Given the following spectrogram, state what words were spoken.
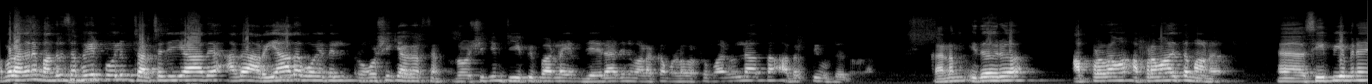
അപ്പോൾ അങ്ങനെ മന്ത്രിസഭയിൽ പോലും ചർച്ച ചെയ്യാതെ അത് അറിയാതെ പോയതിൽ റോഷിക്ക് അകർഷം റോഷിക്കും ചീഫ് വിപ്പാറിലെ എം ജയരാജനും അടക്കമുള്ളവർക്ക് വല്ലാത്ത അതൃപ്തി ഉണ്ട് എന്നുള്ളതാണ്. കാരണം ഇത് ഒരു അപ്രമാ അപ്രമാദിത്വമാണ് സി പി എമ്മിനെ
